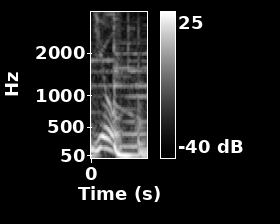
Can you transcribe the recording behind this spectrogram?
就。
